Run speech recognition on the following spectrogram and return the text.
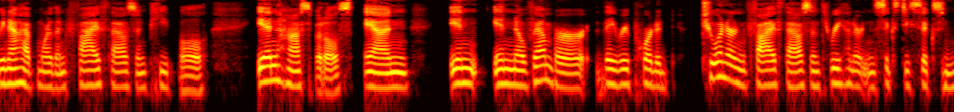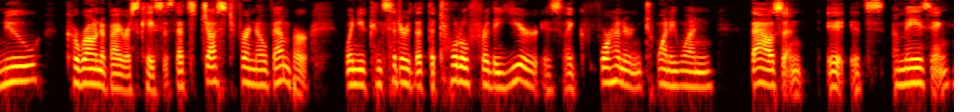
We now have more than 5,000 people in hospitals. And in in November, they reported 205,366 new coronavirus cases. That's just for November. When you consider that the total for the year is like 421,000, it, it's amazing.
